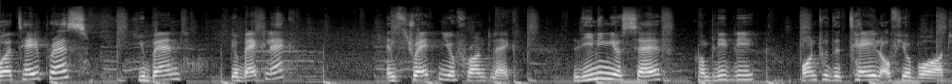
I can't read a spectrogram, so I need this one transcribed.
For a tail press, you bend your back leg and straighten your front leg, leaning yourself completely onto the tail of your board.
